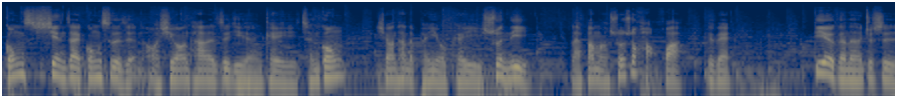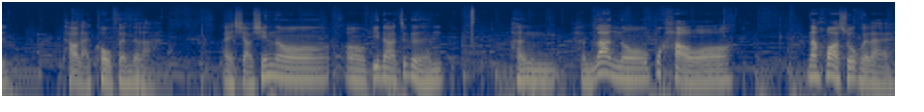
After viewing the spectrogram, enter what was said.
公现在公司的人哦，希望他的自己人可以成功，希望他的朋友可以顺利，来帮忙说说好话，对不对？第二个呢，就是他要来扣分的啦，哎，小心哦，哦，B 大这个人很很烂哦，不好哦。那话说回来，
